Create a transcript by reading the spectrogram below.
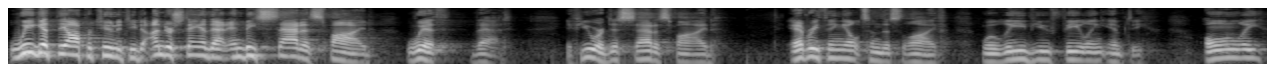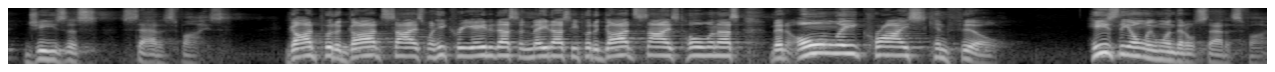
we get the opportunity to understand that and be satisfied with that. If you are dissatisfied, Everything else in this life will leave you feeling empty. Only Jesus satisfies. God put a God sized, when He created us and made us, He put a God sized hole in us that only Christ can fill. He's the only one that'll satisfy.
